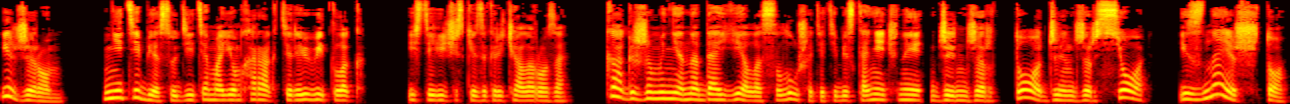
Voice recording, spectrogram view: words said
и Джером. Не тебе судить о моем характере, Витлок. истерически закричала Роза. Как же мне надоело слушать эти бесконечные джинджер то, джинджер сё. И знаешь что?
